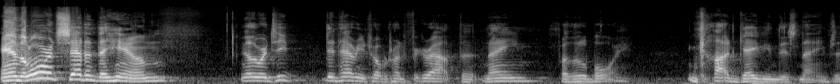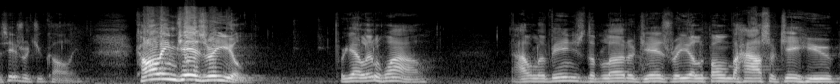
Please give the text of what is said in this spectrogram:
And the Lord said unto him, in other words, he didn't have any trouble trying to figure out the name for the little boy. God gave him this name. Says, here's what you call him. Call him Jezreel. For yet a little while, I will avenge the blood of Jezreel upon the house of Jehu,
